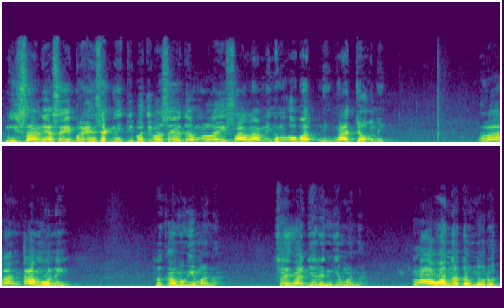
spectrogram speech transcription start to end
Misalnya saya brengsek nih, tiba-tiba saya udah mulai salah minum obat nih, ngaco nih. Melarang kamu nih. Terus kamu gimana? Saya ngajarin gimana? Lawan atau nurut?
